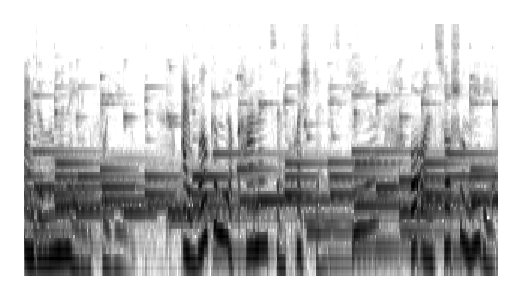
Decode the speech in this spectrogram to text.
and illuminating for you. I welcome your comments and questions here or on social media.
